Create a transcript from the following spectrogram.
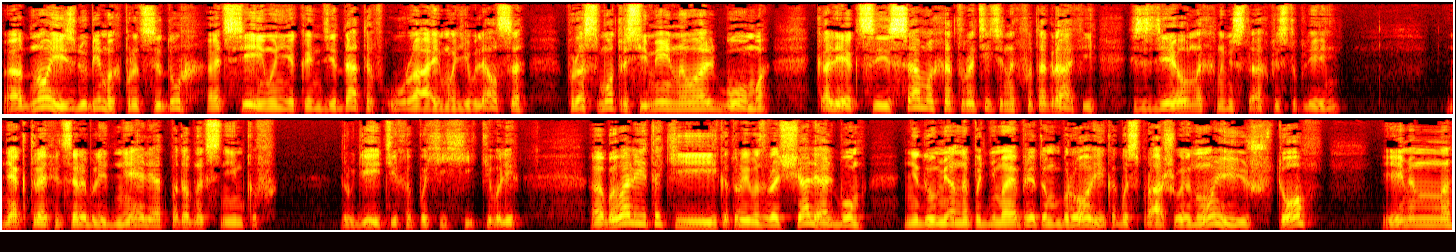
Одной из любимых процедур отсеивания кандидатов у Райма являлся просмотр семейного альбома, коллекции самых отвратительных фотографий, сделанных на местах преступлений. Некоторые офицеры бледнели от подобных снимков, другие тихо похихикивали, а бывали и такие, которые возвращали альбом, недоуменно поднимая при этом брови, как бы спрашивая, ну и что? Именно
